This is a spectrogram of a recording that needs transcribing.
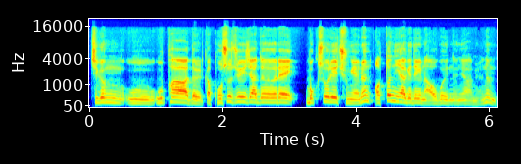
지금 우, 파들 그러니까 보수주의자들의 목소리 중에는 어떤 이야기들이 나오고 있느냐 하면은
